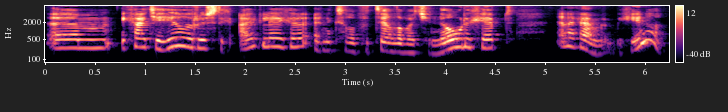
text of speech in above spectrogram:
um, ik ga het je heel rustig uitleggen en ik zal vertellen wat je nodig hebt. En dan gaan we beginnen.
